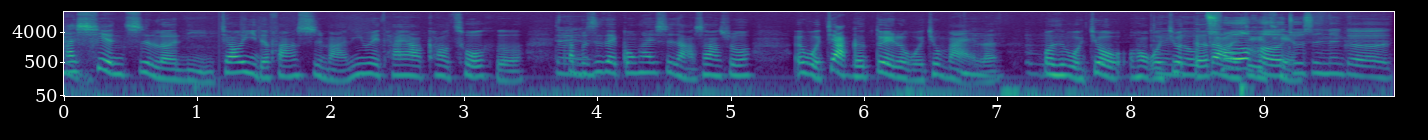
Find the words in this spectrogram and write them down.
它限制了你交易的方式嘛，因为它要靠撮合，它不是在公开市场上说，哎，我价格对了我就买了，或者我就我就得到了这个钱。就是那个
